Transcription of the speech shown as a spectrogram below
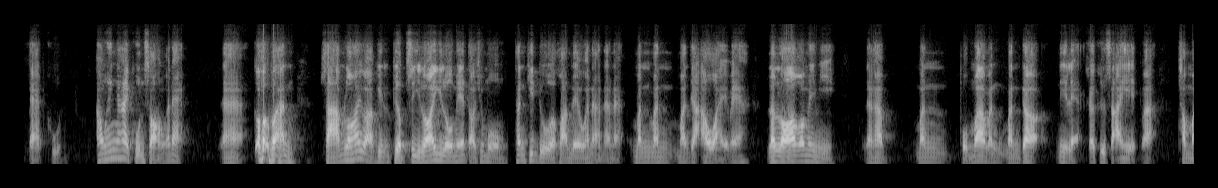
1.8 คูณ เอาง่ายๆ คูณ 2 ก็ได้นะฮะก็ประมาณ 300 กว่าเกือบ 400 กิโลเมตรต่อชั่วโมง ท่านคิดดูความเร็วขนาดนั้นอะมันมันมันจะเอาไหวไหมแล้วล้อก็ไม่มีนะครับ มันผมว่ามันมันก็นี่แหละก็คือสาเหตุว่า ทำไม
